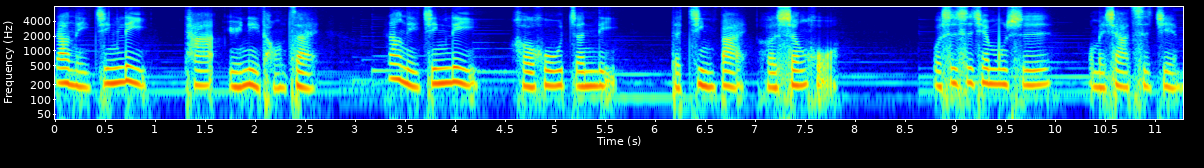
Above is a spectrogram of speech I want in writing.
让你经历他与你同在，让你经历合乎真理的敬拜和生活。我是思谦牧师，我们下次见。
